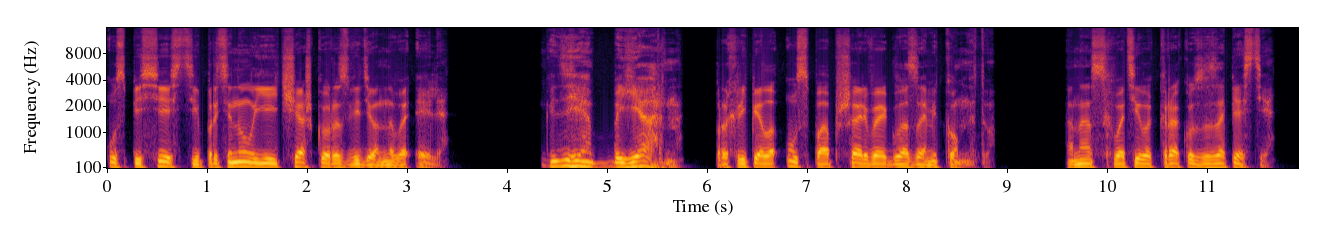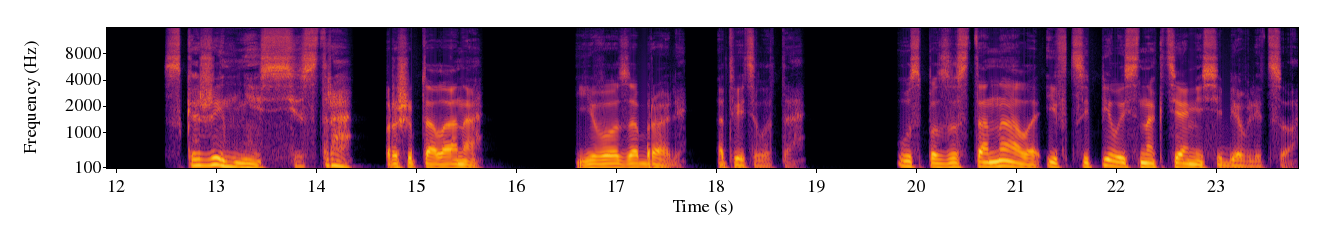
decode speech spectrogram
Успе сесть и протянула ей чашку разведенного Эля. «Где Бьярн?» — прохрипела Успа, обшаривая глазами комнату. Она схватила Краку за запястье. «Скажи мне, сестра», — прошептала она. «Его забрали», — ответила та. Успа застонала и вцепилась ногтями себе в лицо.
